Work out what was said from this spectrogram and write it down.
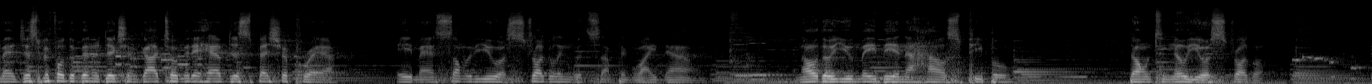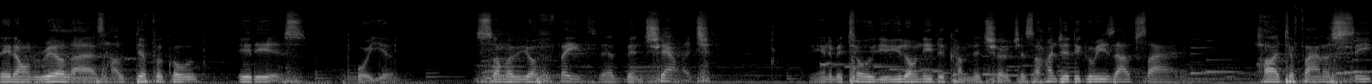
Amen. Just before the benediction, God told me to have this special prayer. Amen. Some of you are struggling with something right now. And although you may be in the house, people don't know your struggle. They don't realize how difficult it is for you. Some of your faith have been challenged. The enemy told you you don't need to come to church. It's 100 degrees outside. Hard to find a seat.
